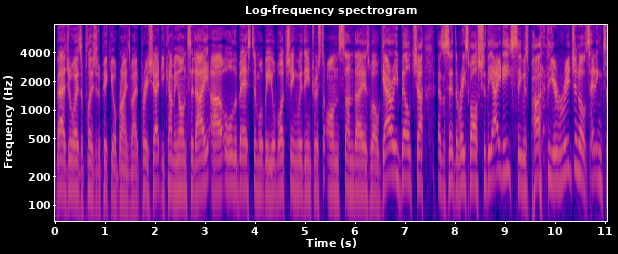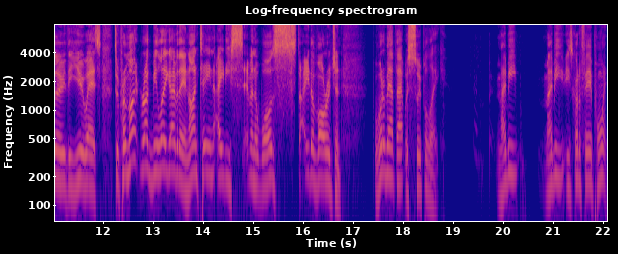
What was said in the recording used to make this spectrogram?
Badge, always a pleasure to pick your brains, mate. Appreciate you coming on today. Uh, all the best, and we'll be watching with interest on Sunday as well. Gary Belcher, as I said, the Reece Walsh to the 80s. He was part of the originals heading to the US to promote rugby league over there. 1987 it was, state of origin. But what about that with Super League? Maybe, maybe he's got a fair point.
